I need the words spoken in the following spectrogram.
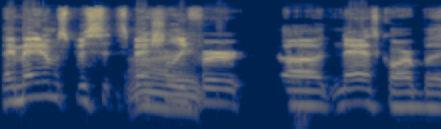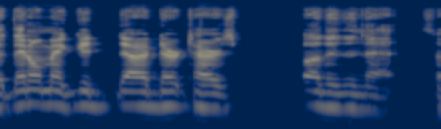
They made them speci- specially Alright. for uh, NASCAR, but they don't make good uh, dirt tires other than that. So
